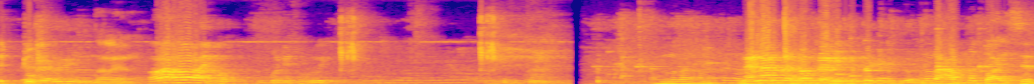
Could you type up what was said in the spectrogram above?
একটু দাঁড়ান আপনি তো আইসেন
